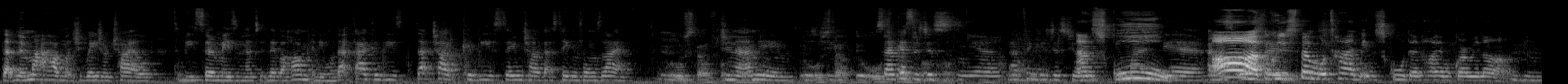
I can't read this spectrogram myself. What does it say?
that no matter how much you raise your child to be so amazing and to never harm anyone that guy could be that child could be the same child that's taking someone's life It all stems from do you know what I mean It all stem- it all So I guess it's just- home. yeah. I think it's just your and your school. mind, yeah. And Ah, also- because you spend more time in school than home growing up. Mhm.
